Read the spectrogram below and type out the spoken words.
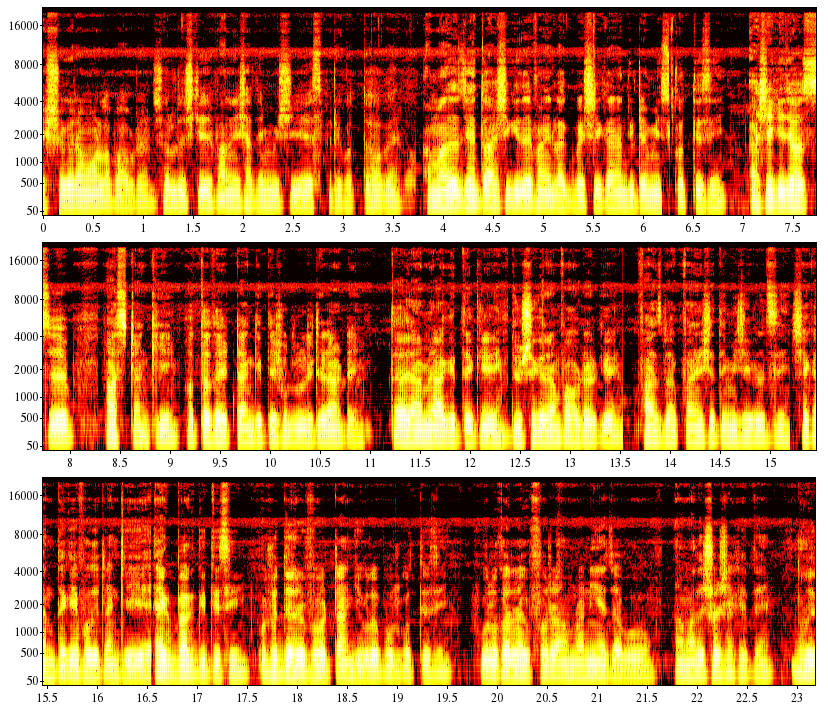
একশো গ্রাম মশলা পাউডার। চল্লিশ কেজি পানির সাথে মিশিয়ে স্প্রে করতে হবে। আমাদের যেহেতু আশি কেজি পানি লাগবে, সেই কারণে দুটো মিক্স করতেছি। আশি কেজি হচ্ছে পাঁচ ট্যাঙ্কি অর্থাৎ এক ট্যাঙ্কিতে ষোলো লিটার আটে। তাই আমি আগে থেকে দুশো গ্রাম পাউডারকে পাঁচ ভাগ পানির সাথে মিশিয়ে ফেলছি। সেখান থেকে প্রতি ট্যাঙ্কি এক ভাগ দিতেছি। ওষুধ দেওয়ার পর ট্যাঙ্কিগুলো ফুল করতেছি। ফুল করার পর আমরা নিয়ে যাব আমাদের শশা খেতে। নদী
